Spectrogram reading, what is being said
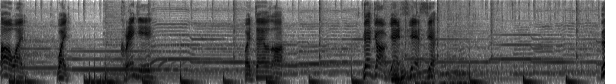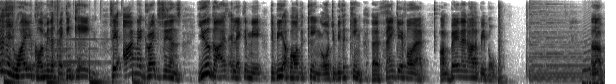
Oh wait, wait, Craigie. Wait, tails are. Uh, Let's go. Yes, mm-hmm. yes, yeah. This is why you call me the freaking king. See, I make great decisions. You guys elected me to be a part of the king or to be the king. So thank you for that. I'm better than other people. Hello.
